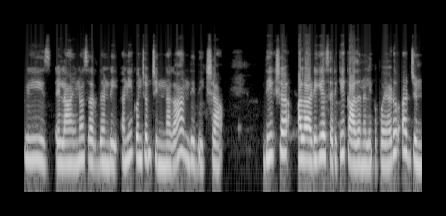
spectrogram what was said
ప్లీజ్ ఎలా అయినా సర్దండి అని కొంచెం చిన్నగా అంది దీక్ష. దీక్ష అలా అడిగేసరికి కాదనలేకపోయాడు అర్జున్.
